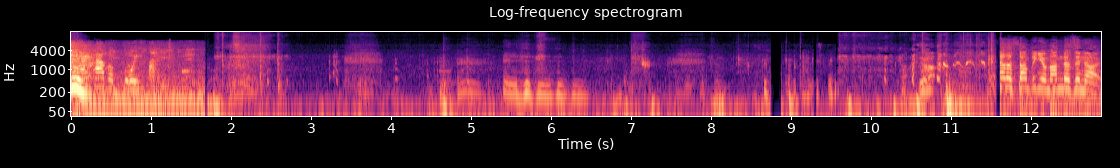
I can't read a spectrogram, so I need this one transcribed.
I have a boyfriend. Tell us something your mum doesn't know.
